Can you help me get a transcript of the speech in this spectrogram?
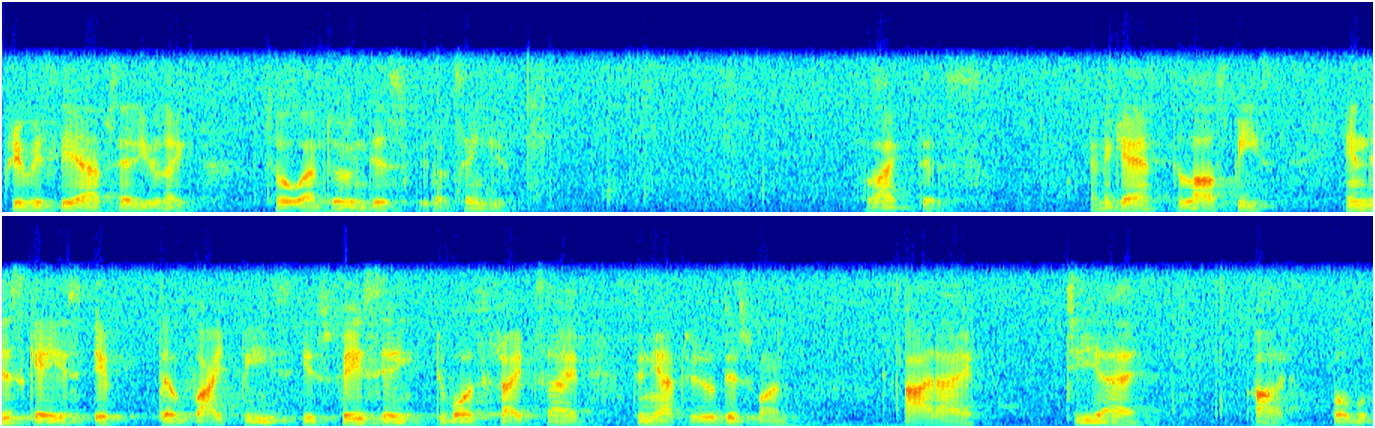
previously I have said you like so I'm doing this without saying you. Like this. And again the last piece in this case if the white piece is facing towards right side then you have to do this one. R I G I R. Over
